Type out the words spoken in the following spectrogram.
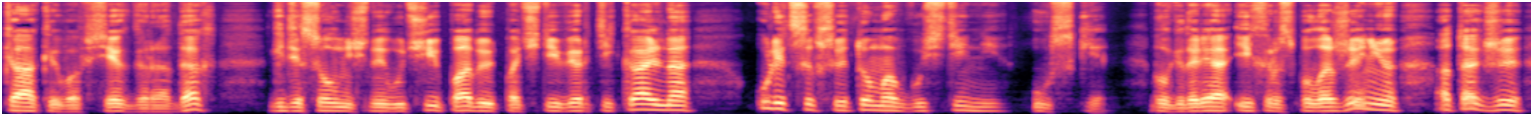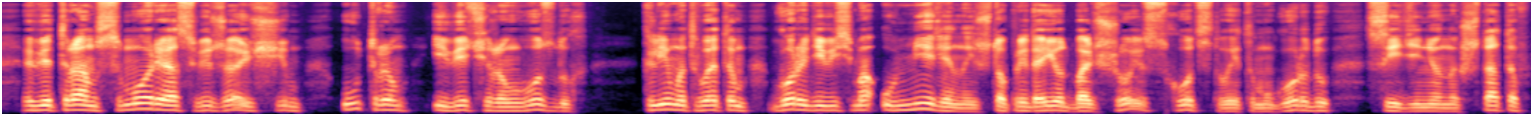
Как и во всех городах, где солнечные лучи падают почти вертикально, улицы в Святом Августине узкие. Благодаря их расположению, а также ветрам с моря, освежающим утром и вечером воздух, климат в этом городе весьма умеренный, что придает большое сходство этому городу Соединенных Штатов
